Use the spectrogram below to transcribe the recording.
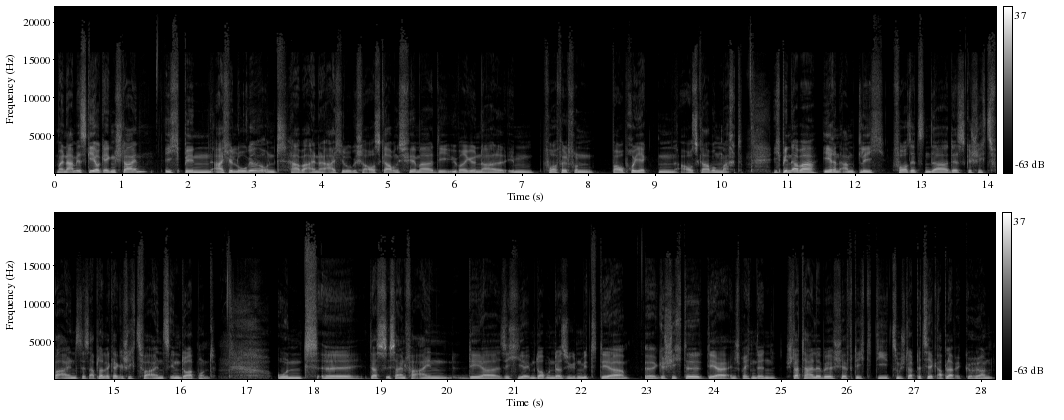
Mein Name ist Georg Eggenstein. Ich bin Archäologe und habe eine archäologische Ausgrabungsfirma, die überregional im Vorfeld von Bauprojekten Ausgrabungen macht. Ich bin aber ehrenamtlich Vorsitzender des Geschichtsvereins, des Applerbecker Geschichtsvereins in Dortmund. Und äh, das ist ein Verein, der sich hier im Dortmunder Süden mit der äh, Geschichte der entsprechenden Stadtteile beschäftigt, die zum Stadtbezirk Applerbeck gehören.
